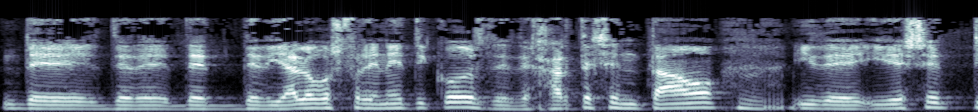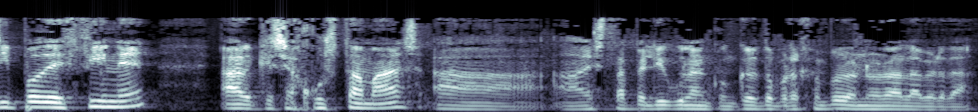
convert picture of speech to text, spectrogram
de, de- de- de- de diálogos frenéticos de dejarte sentado y de y ese tipo de cine al que se ajusta más a, a esta película en concreto por ejemplo Hora a la verdad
